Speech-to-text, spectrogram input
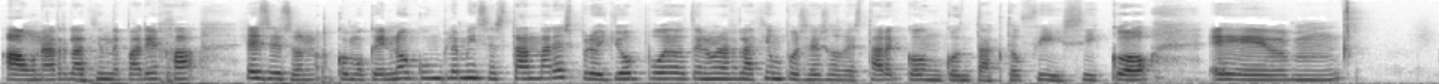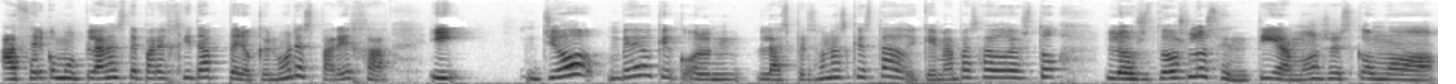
a una relación de pareja, es eso, ¿no? como que no cumple mis estándares, pero yo puedo tener una relación, pues eso, de estar con contacto físico, eh, hacer como planes de parejita, pero que no eres pareja. Y yo veo que con las personas que he estado y que me ha pasado esto, los dos lo sentíamos. Es como,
